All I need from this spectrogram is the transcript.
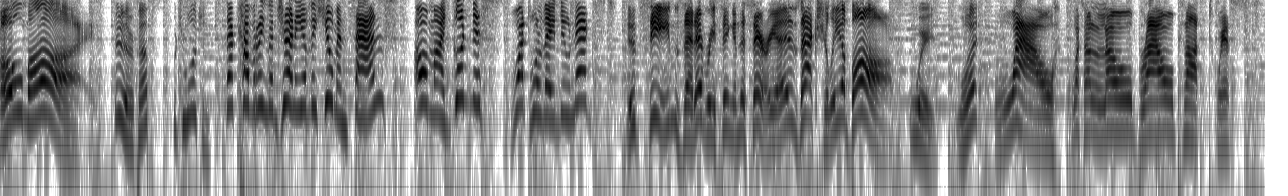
Oh my! Hey there, Peps. What you watching? They're covering the journey of the human Sans. Oh my goodness! What will they do next? It seems that everything in this area is actually a bomb. Wait, what? Wow, what a low brow plot twist.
